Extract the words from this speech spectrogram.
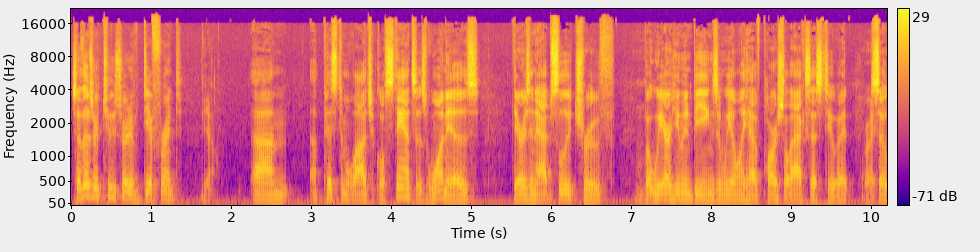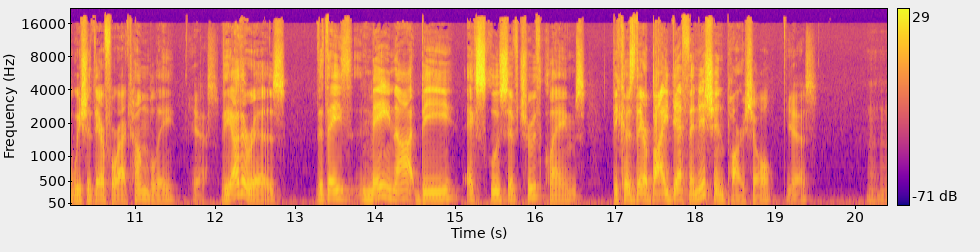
So those are two sort of different Yeah. um, epistemological stances. One is there is an absolute truth, but we are human beings and we only have partial access to it, Right. so we should therefore act humbly. Yes. The other is that they may not be exclusive truth claims because they're by definition partial. Yes. hmm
